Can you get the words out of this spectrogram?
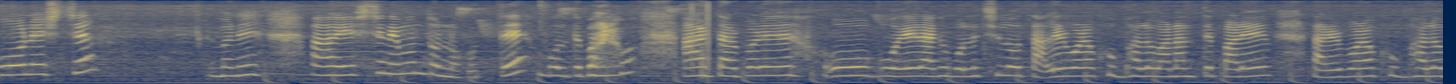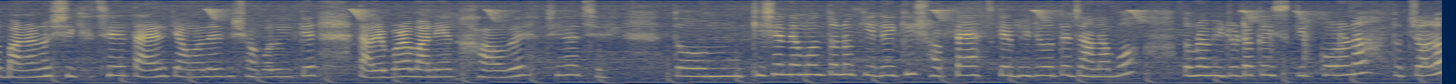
বোন এসছে মানে আহ, এসছে নেমন্তন্ন করতে বলতে পারো। আর তারপরে ও বইয়ের আগে বলেছিল তালের বড়া খুব ভালো বানাতে পারে তালের বড়া খুব ভালো বানানো শিখেছে তাই আর কি আমাদের সকলকে তালের বড়া বানিয়ে খাওয়াবে। ঠিক আছে? তো কিসের নেমন্তন্ন কী দেখি সবটাই আজকের ভিডিওতে জানাব। তোমরা ভিডিওটাকে স্কিপ করো না। তো চলো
